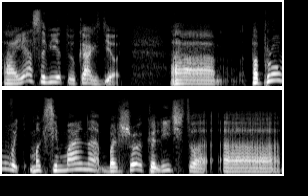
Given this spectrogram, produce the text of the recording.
а, я советую, как сделать. Попробовать максимально большое количество а,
